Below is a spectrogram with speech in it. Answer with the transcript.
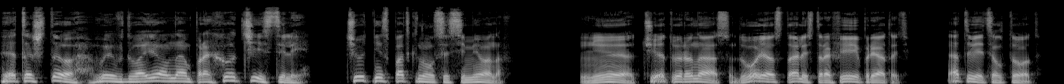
«Это что, вы вдвоем нам проход чистили?» Чуть не споткнулся Семенов. «Нет, четверо нас, двое остались трофеи прятать», — ответил тот.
